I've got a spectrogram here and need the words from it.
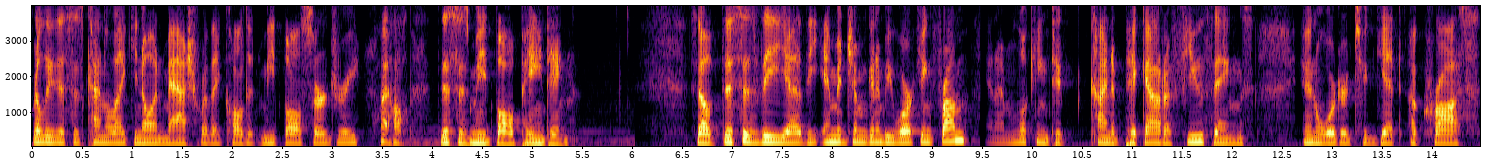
really this is kind of like, you know, in MASH where they called it meatball surgery. Well, this is meatball painting. So this is the uh, the image I'm going to be working from, and I'm looking to kind of pick out a few things in order to get across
